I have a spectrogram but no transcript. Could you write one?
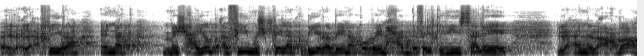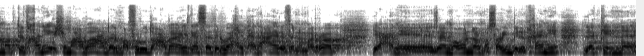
الأخيرة إنك مش هيبقى في مشكلة كبيرة بينك وبين حد في الكنيسة. ليه؟ لأن الأعضاء ما بتتخانقش مع بعض. المفروض أعضاء الجسد الواحد أنا عارف إن مرات يعني زي ما قلنا المصارين بتتخانق لكن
